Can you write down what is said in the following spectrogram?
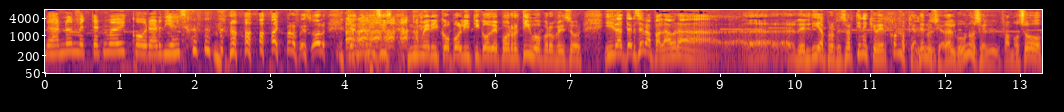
Dejarnos meter nueve y cobrar diez. Ay, profesor, qué análisis numérico político deportivo, profesor. Y la tercera palabra del día, profesor, tiene que ver con lo que han denunciado algunos, el famoso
